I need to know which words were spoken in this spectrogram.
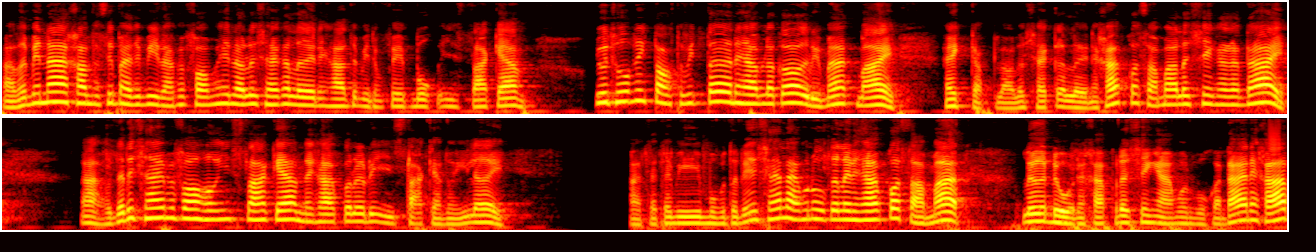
อ่าตอนนี้หน้าคำซื้อใหม่จะมีหลายแพลตฟอร์มให้เราเลือกใช้กันเลยนะครับ จะมีทั้ง Facebook Instagram YouTube TikTok Twitter นะครับ แล้วก็อื่นมากมายให้กับเราเลือกใช้กันเลยนะครับ ก็สามารถเลือกใช้กันได้อ่าผมจะได้ใช้แพลตฟอร์มของ Instagram นะครับ ก็เลือกที่ Instagram ตรงนี้เลยอาจจะจะมีมุมตัวนี้ใช้หลายเมนูกันเลยนะครับ ก็สามารถ เลื่อนดูนะครับเพื่อใช้งานบนบุกกันได้นะครับ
